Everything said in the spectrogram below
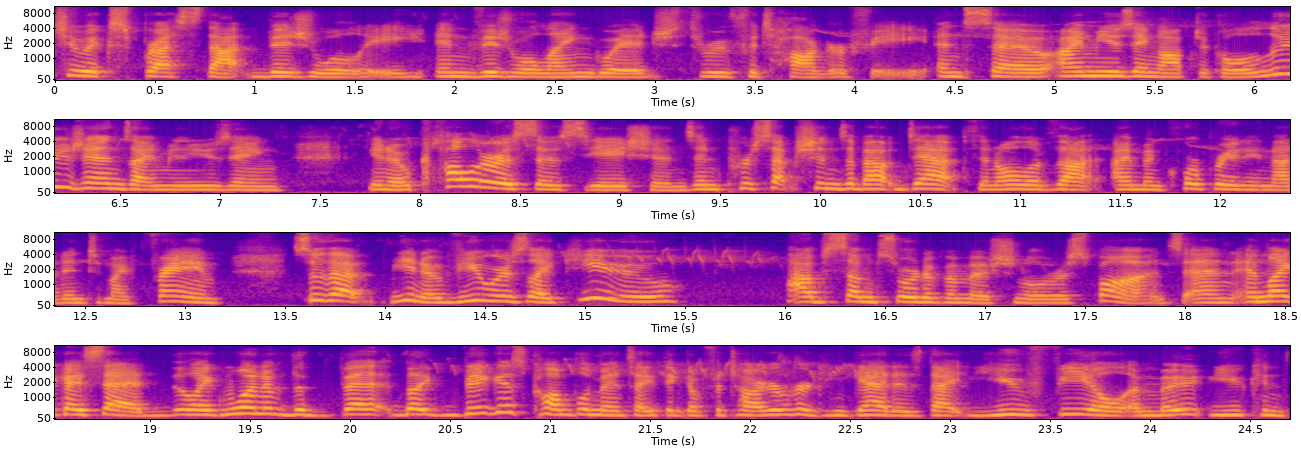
to express that visually in visual language through photography. And so I'm using optical illusions, I'm using, you know, color associations and perceptions about depth and all of that. I'm incorporating that into my frame so that, you know, viewers like you have some sort of emotional response. And and like I said, like one of the be- like biggest compliments I think a photographer can get is that you feel emo you can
